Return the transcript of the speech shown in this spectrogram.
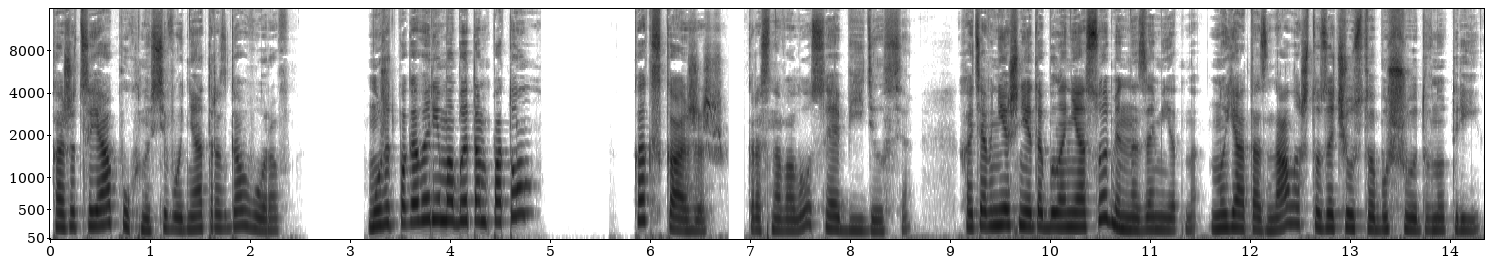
Кажется, я опухну сегодня от разговоров. Может, поговорим об этом потом?» «Как скажешь», — красноволосый обиделся. Хотя внешне это было не особенно заметно, но я-то знала, что за чувства бушуют внутри.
